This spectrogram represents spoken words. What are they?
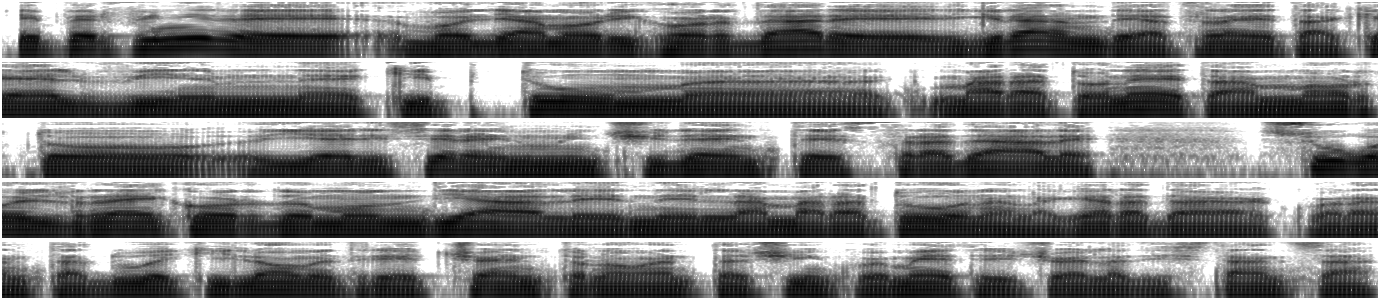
E per finire vogliamo ricordare il grande atleta Kelvin Kiptum, maratoneta, morto ieri sera in un incidente stradale. Suo il record mondiale nella maratona, la gara da 42 km e 195 metri, cioè la distanza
